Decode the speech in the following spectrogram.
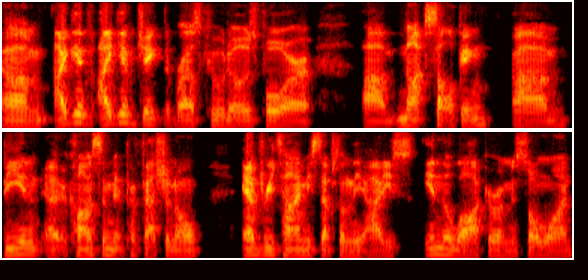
Um, I give I give Jake DeBrusk kudos for um, not sulking, um, being a consummate professional every time he steps on the ice in the locker room and so on.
